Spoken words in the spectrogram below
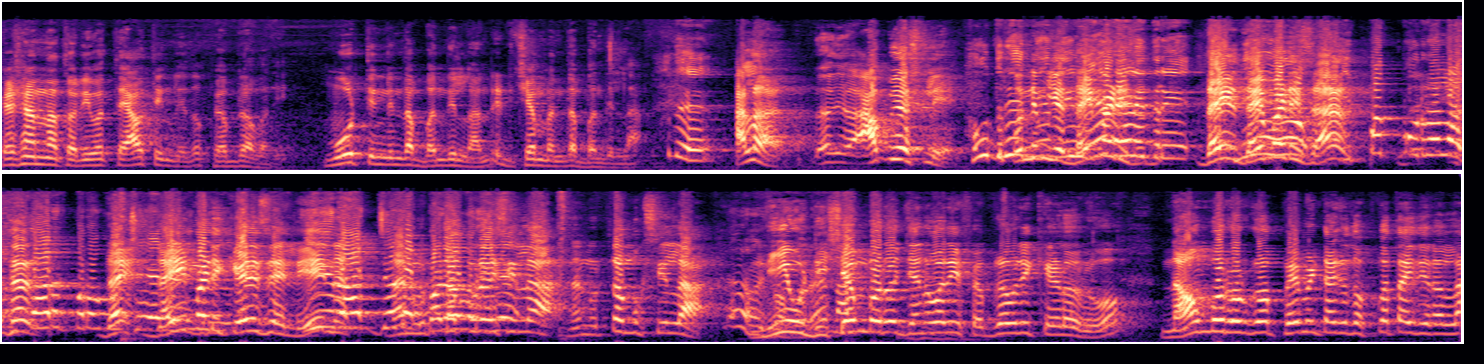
ಶಶಾಂತ್ ಅವ್ರು ಇವತ್ತು ಯಾವ ತಿಂಗಳಿದು ಫೆಬ್ರವರಿ. ಮೂರು ತಿಂಗಳಿಂದ ಬಂದಿಲ್ಲ ಅಂದ್ರೆ ಡಿಸೆಂಬರ್ ಇಂದ ಬಂದಿಲ್ಲ ಅಲ್ಲ ಆಬ್ವಿಯಸ್ಲಿ ದಯಮಾಡಿ ದಯಮಾಡಿ ಸರ್. 23ರಲ್ಲಿ ಸರ್, ಅಧಿಕಾರಕ್ಕೆ ಬರೋ ದಯ- ಮುಂಚೆ ದಯಮಾಡಿ. ಕೇಳಿಸಿ ಇಲ್ಲಿ ಉತ್ತರ ಪೂರೈಸಿಲ್ಲ. ನನ್ನ ಉತ್ತರ ಮುಗಿಸಿಲ್ಲ. ನೀವು ಡಿಸೆಂಬರ್ ಜನವರಿ ಫೆಬ್ರವರಿ ಕೇಳೋರು ನವೆಂಬರ್ ವರ್ಗೂ ಪೇಮೆಂಟ್ ಆಗಿದ್ದು ಒಪ್ಕೋತಾ ಇದೀರಲ್ಲ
